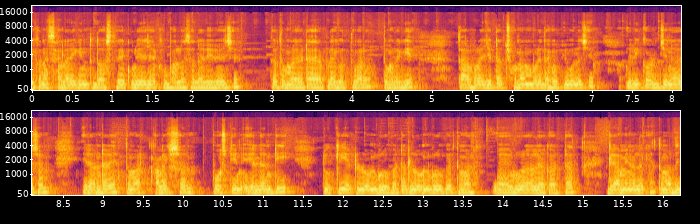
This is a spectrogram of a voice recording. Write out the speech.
এখানে স্যালারি কিন্তু দশ থেকে কুড়ি হাজার, খুব ভালো স্যালারি রয়েছে। তো তোমরা এটা অ্যাপ্লাই করতে পারো, তোমরা গিয়ে। তারপরে যেটা ছ নম্বরে দেখো কি বলেছে রেকর্ড জেনারেশন এর আন্ডারে তোমার collection post in L N T to create loan group অর্থাৎ লোন গ্রুপে তোমার রুরাল এলাকা, অর্থাৎ গ্রামীণ এলাকায় তোমাদের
